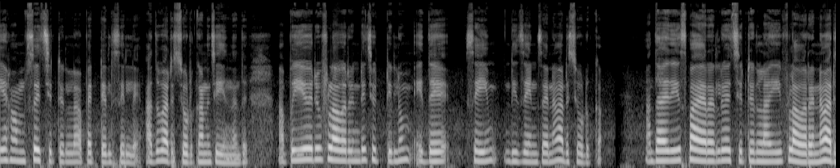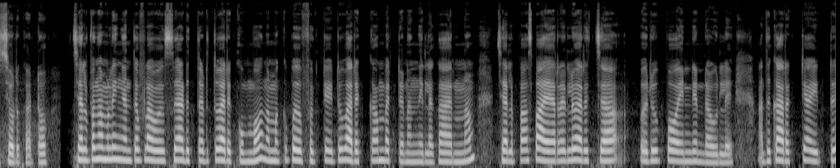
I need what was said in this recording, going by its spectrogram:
ഈ ഹംസ് വെച്ചിട്ടുള്ള പെറ്റൽസ് ഇല്ലേ അത് വരച്ചു കൊടുക്കുകയാണ് ചെയ്യുന്നത്. അപ്പോൾ ഈ ഒരു ഫ്ലവറിന്റെ ചുറ്റിലും ഇതേ സെയിം ഡിസൈൻസ് തന്നെ വരച്ചു കൊടുക്കുക അതായത് ഈ സ്പൈറൽ വെച്ചിട്ടുള്ള ഈ ഫ്ലവർ തന്നെ വരച്ചു കൊടുക്കുക കേട്ടോ ചിലപ്പോൾ നമ്മൾ ഇങ്ങനത്തെ ഫ്ലവേഴ്സ് അടുത്തടുത്ത് വരക്കുമ്പോൾ നമുക്ക് പെർഫെക്റ്റ് ആയിട്ട് വരക്കാൻ പറ്റണമെന്നില്ല. കാരണം ചിലപ്പോൾ ആ സ്പയറിൽ വരച്ച ഒരു പോയിന്റ് ഉണ്ടാവില്ലേ അത് കറക്റ്റായിട്ട്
